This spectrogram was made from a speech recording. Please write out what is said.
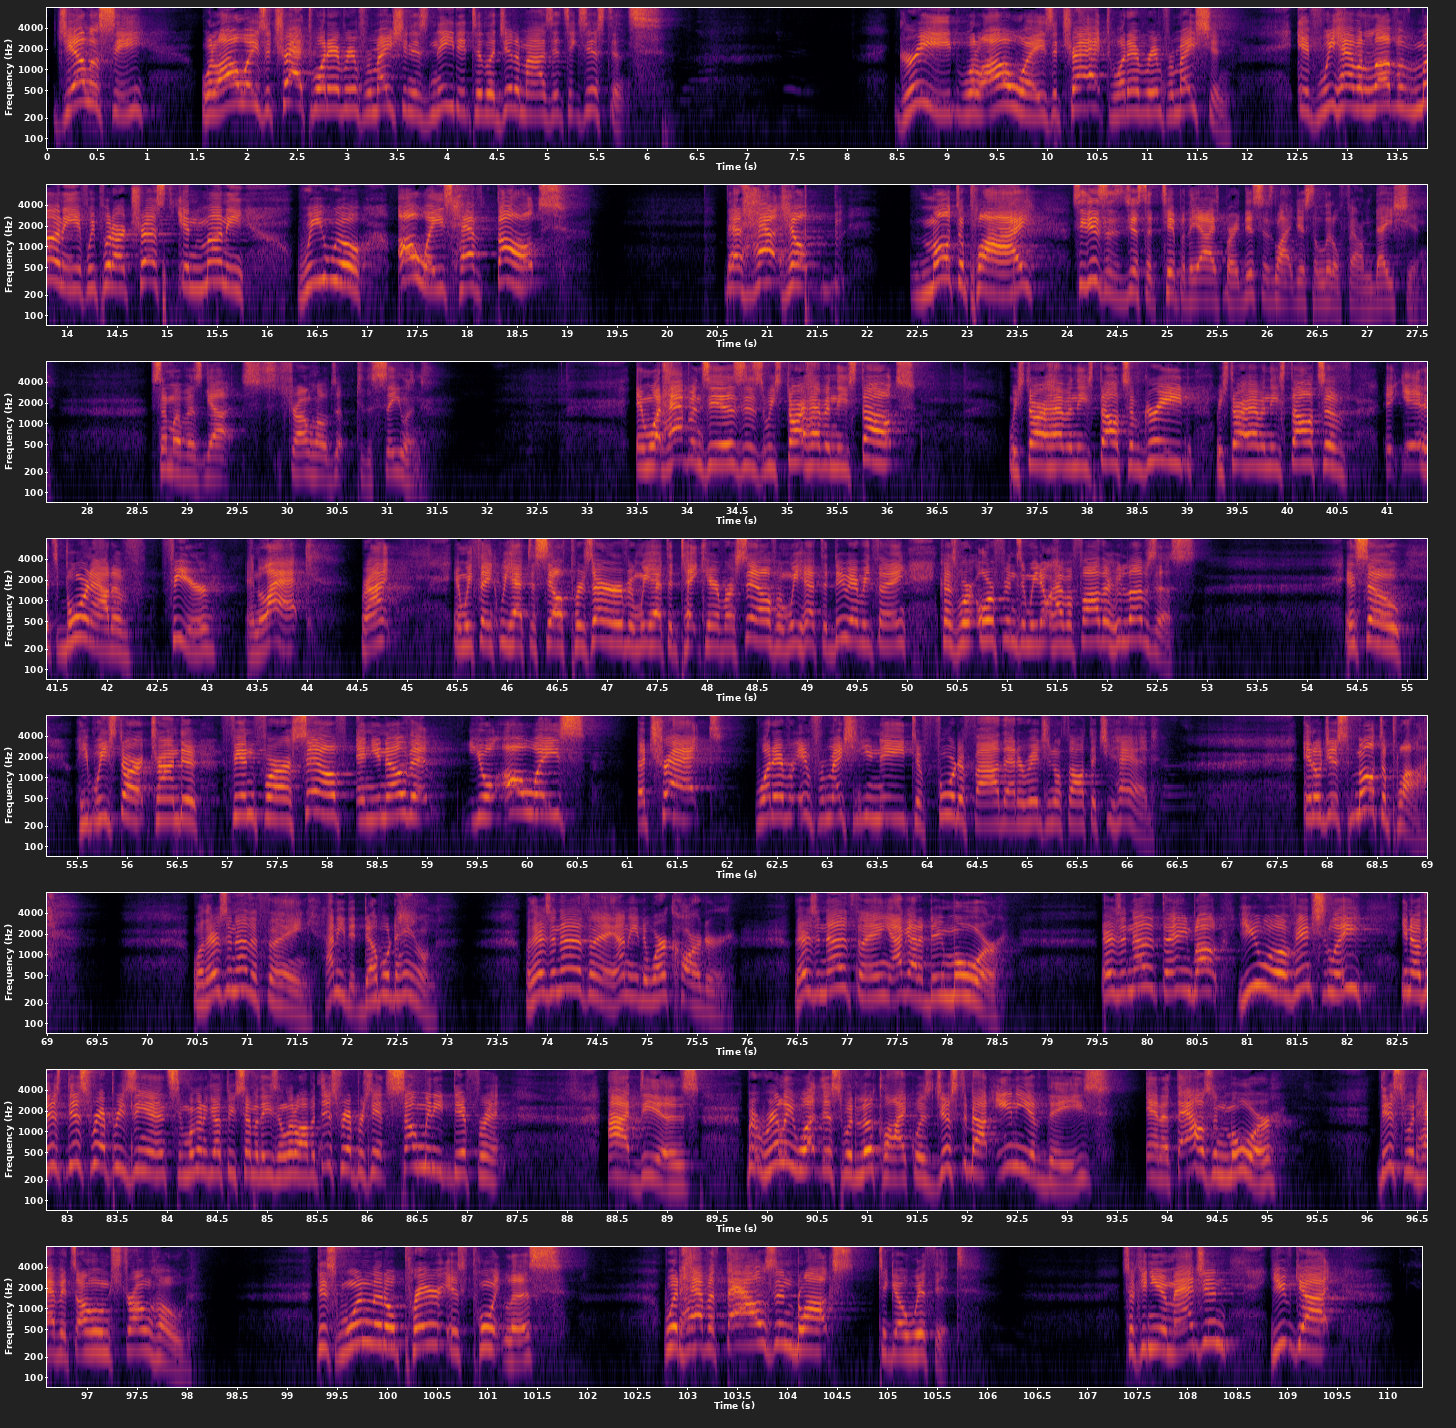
Jealousy will always attract whatever information is needed to legitimize its existence. Greed will always attract whatever information. If we have a love of money, if we put our trust in money, we will always have thoughts that ha- help multiply See, this is just a tip of the iceberg. This is like just a little foundation. Some of us got strongholds up to the ceiling. And what happens is, is we start having these thoughts. We start having these thoughts of greed. We start having these thoughts of, it's born out of fear and lack, right? And we think we have to self preserve and we have to take care of ourselves and we have to do everything because we're orphans and we don't have a father who loves us. And so he, we start trying to fend for ourselves, and you know that you'll always attract whatever information you need to fortify that original thought that you had. It'll just multiply. Well, there's another thing. I need to double down. Well, there's another thing. I need to work harder. There's another thing. I got to do more. There's another thing. Blah. You will eventually you know, this, this represents, and we're going to go through some of these in a little while, but this represents so many different ideas. But really, what this would look like was just about any of these and a thousand more, this would have its own stronghold. This one little prayer is pointless would have a thousand blocks to go with it. So, can you imagine? You've got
